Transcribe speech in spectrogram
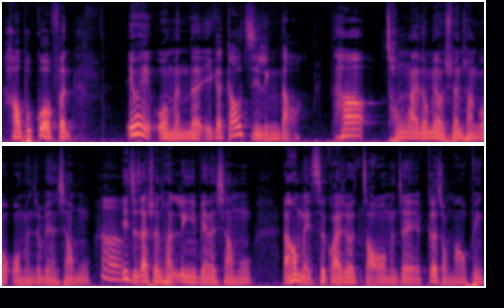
毫不过分，因为我们的一个高级领导，他从来都没有宣传过我们这边的项目，嗯一直在宣传另一边的项目，然后每次过来就找我们这里各种毛病。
